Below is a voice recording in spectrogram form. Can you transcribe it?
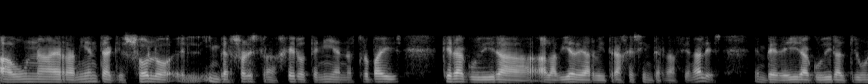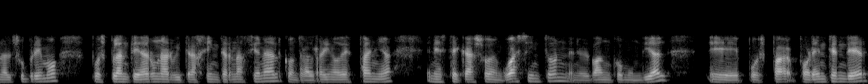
a una herramienta que solo el inversor extranjero tenía en nuestro país, que era acudir a, la vía de arbitrajes internacionales. En vez de ir a acudir al Tribunal Supremo, pues plantear un arbitraje internacional contra el Reino de España, en este caso en Washington, en el Banco Mundial, eh, pues por entender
